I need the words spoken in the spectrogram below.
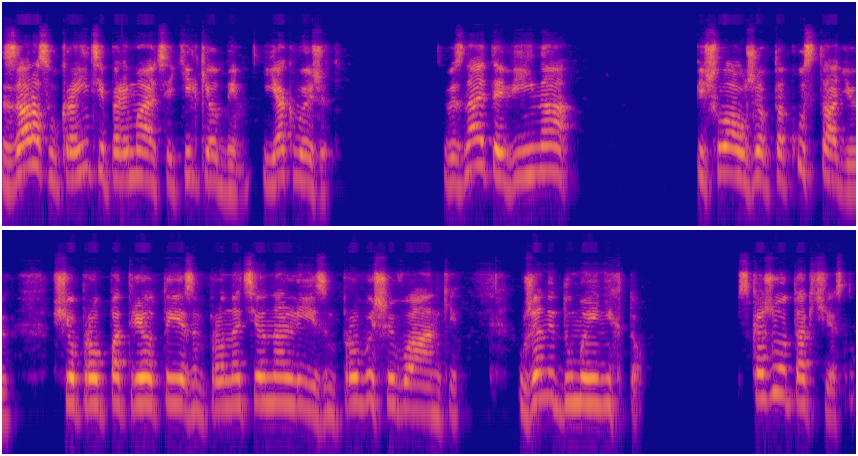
Зараз українці переймаються тільки одним: як вижити. Ви знаєте, війна пішла вже в таку стадію, що про патріотизм, про націоналізм, про вишиванки вже не думає ніхто. Скажу так чесно.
